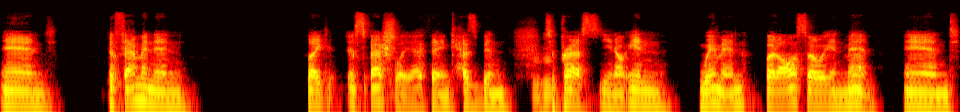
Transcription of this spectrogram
And the feminine, like especially, I think, has been mm-hmm. suppressed, you know, in women, but also in men and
